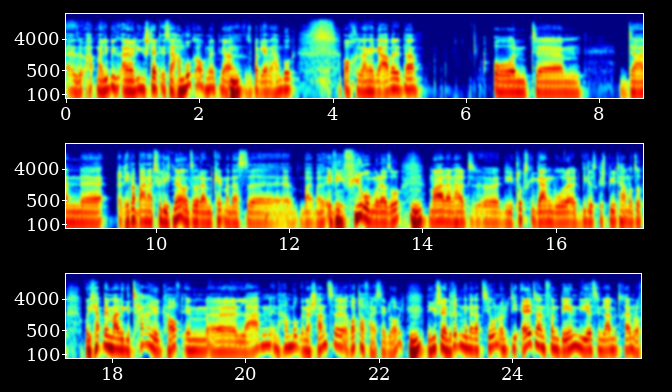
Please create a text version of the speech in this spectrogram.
also mein Lieblings, eine meiner Lieblingsstädte ist ja Hamburg auch, ne? Ich bin ja Mhm. super gerne in Hamburg, auch lange gearbeitet da. Und ähm, dann äh, Reeperbahn natürlich, ne? Und so, dann kennt man das äh, bei, bei irgendwie Führungen oder so. Mhm. Mal dann halt äh, die Clubs gegangen, wo halt Beatles gespielt haben und so. Und ich habe mir mal eine Gitarre gekauft im äh, Laden in Hamburg in der Schanze. Rotthoff heißt der, glaube ich. Mhm. Den gibt's schon in der dritten Generation. Und die Eltern von denen, die jetzt den Laden betreiben oder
